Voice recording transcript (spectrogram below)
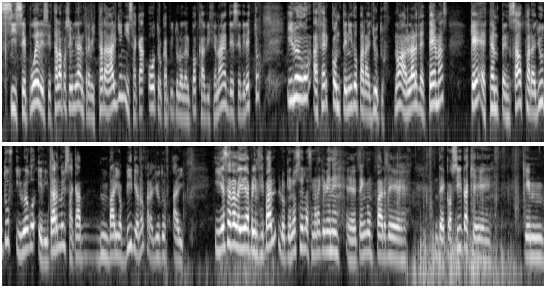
si se puede, si está la posibilidad de entrevistar a alguien y sacar otro capítulo del podcast adicional de ese directo y luego hacer contenido para YouTube, ¿no? Hablar de temas que estén pensados para YouTube y luego editarlo y sacar varios vídeos, ¿no? Para YouTube ahí. Y esa era la idea principal, lo que no sé, la semana que viene eh, tengo un par de, de cositas que, que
